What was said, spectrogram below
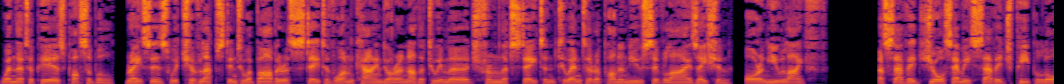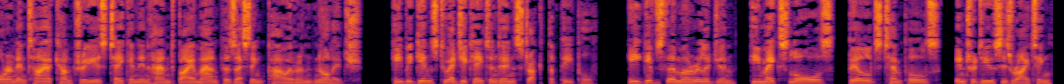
when that appears possible, races which have lapsed into a barbarous state of one kind or another to emerge from that state and to enter upon a new civilization, or a new life. A savage or semi-savage people or an entire country is taken in hand by a man possessing power and knowledge. He begins to educate and instruct the people. He gives them a religion, he makes laws, builds temples, introduces writing,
